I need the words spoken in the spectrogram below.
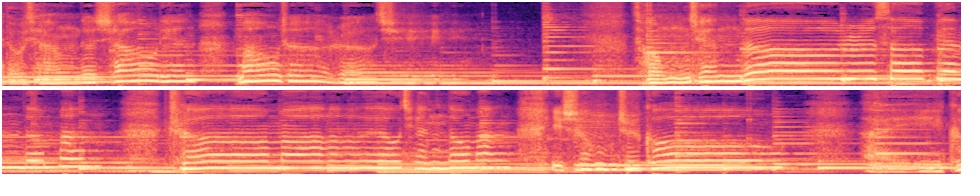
卖豆浆的小店冒着热气。从前的日色变得慢，车马邮件都慢，一生只够爱一个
